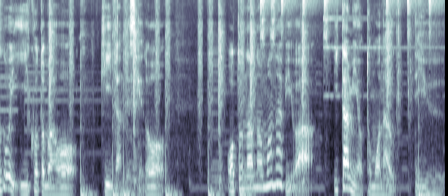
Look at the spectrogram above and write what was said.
すごいいい言葉を聞いたんですけど大人の学びは痛みを伴うっていう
